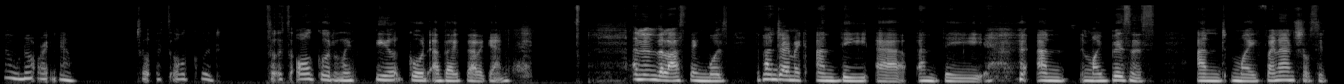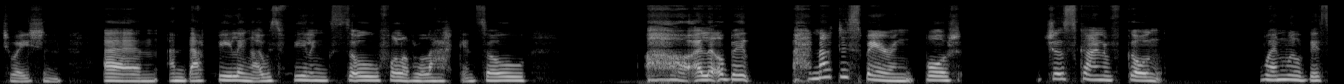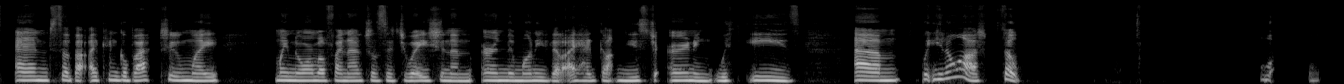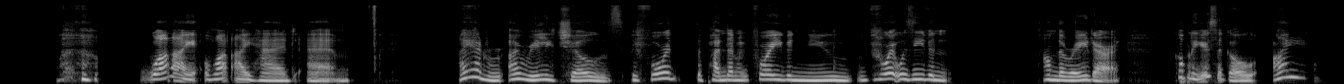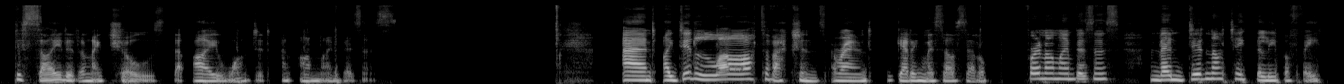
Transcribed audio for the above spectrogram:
No, not right now. So it's all good. So it's all good, and I feel good about that again. And then the last thing was the pandemic and the uh and the and my business and my financial situation. Um and that feeling I was feeling so full of lack and so oh, a little bit not despairing, but just kind of going, when will this end so that I can go back to my my normal financial situation and earn the money that I had gotten used to earning with ease. Um, but you know what? So what I what I had um I had I really chose before the pandemic, before I even knew, before it was even on the radar a couple of years ago, I decided and I chose that I wanted an online business. And I did lots of actions around getting myself set up for an online business and then did not take the leap of faith.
